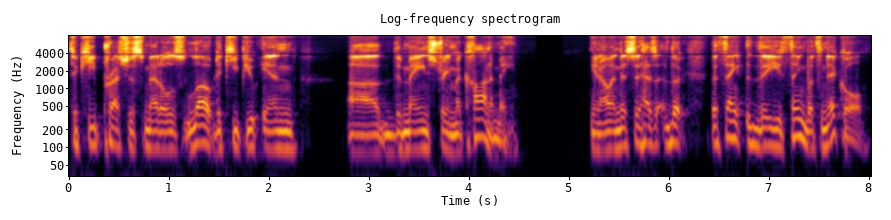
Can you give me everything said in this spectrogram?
to keep precious metals low, to keep you in uh, the mainstream economy. You know, and this has the the thing the thing with nickel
